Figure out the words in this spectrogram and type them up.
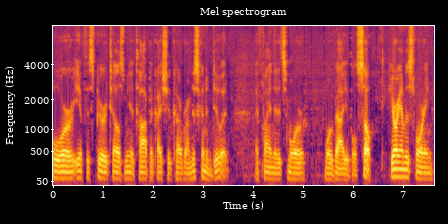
or if the Spirit tells me a topic I should cover, I'm just going to do it. I find that it's more more valuable. So here I am this morning,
